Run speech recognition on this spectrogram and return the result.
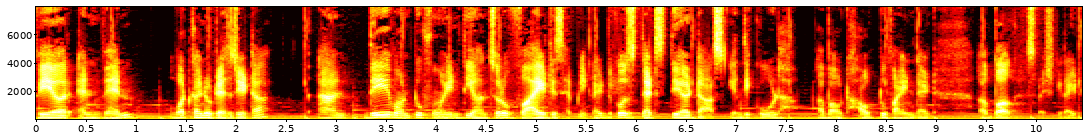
where and when what kind of test data and they want to find the answer of why it is happening right? Because that's their task in the code about how to find that uh, bug especially right?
